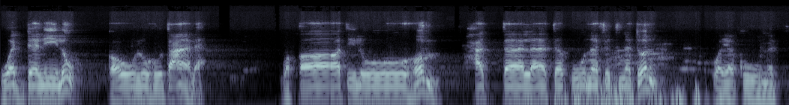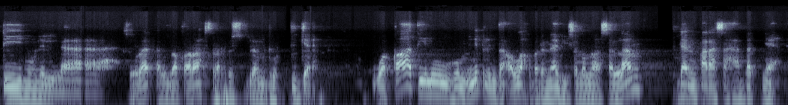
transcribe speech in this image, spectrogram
"Wad-dalilu qauluhu ta'ala wa qatiluhum hatta la takuna fitnatun wa yakuna ad-dinu lillah." Surat Al-Baqarah 193. Wa qatiluhum ini perintah Allah kepada Nabi sallallahu alaihi wasallam dan para sahabatnya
